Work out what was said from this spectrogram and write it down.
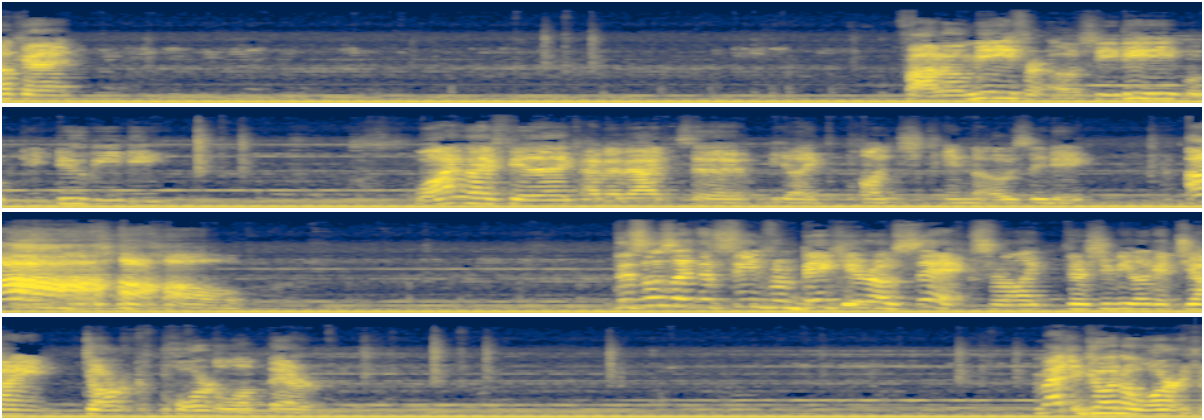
Okay. Follow me for OCD. Whoop-de-doo-be-dee. Why do I feel like I'm about to be like punched in the OCD? Oh! This looks like the scene from Big Hero 6, where like there should be like a giant dark portal up there. Imagine going to work.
